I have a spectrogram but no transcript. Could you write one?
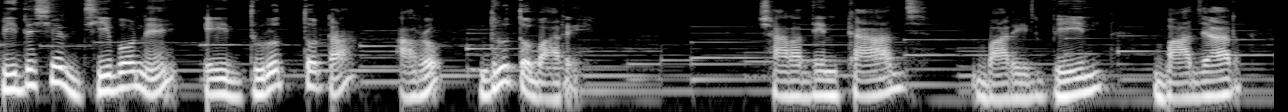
বিদেশের জীবনে এই দূরত্বটা আরও দ্রুত বাড়ে। সারাদিন কাজ, বাড়ির বিল, বাজার,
